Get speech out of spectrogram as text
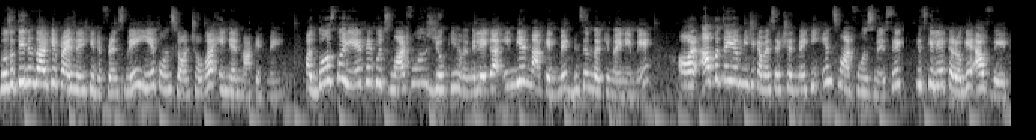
दो सौ तीन हज़ार के प्राइस रेंज के डिफरेंस में ये फ़ोन लॉन्च होगा इंडियन मार्केट में। और दोस्तों, ये थे कुछ स्मार्टफोन्स जो कि हमें मिलेगा इंडियन मार्केट में दिसंबर के महीने में। और आप बताइए अब नीचे कमेंट सेक्शन में कि इन स्मार्टफोन्स में से किसके लिए करोगे आप वेट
